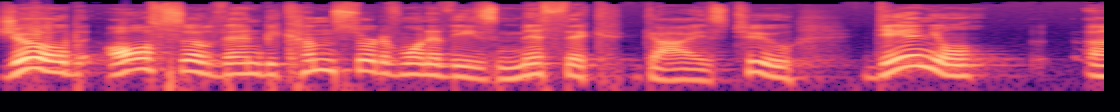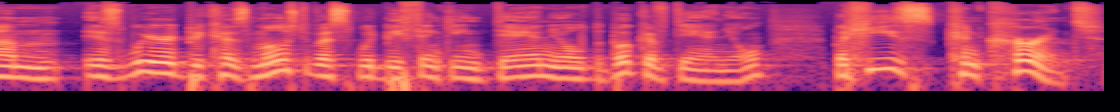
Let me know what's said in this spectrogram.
Job also then becomes sort of one of these mythic guys, too. Daniel um, is weird because most of us would be thinking Daniel, the book of Daniel, but he's concurrent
